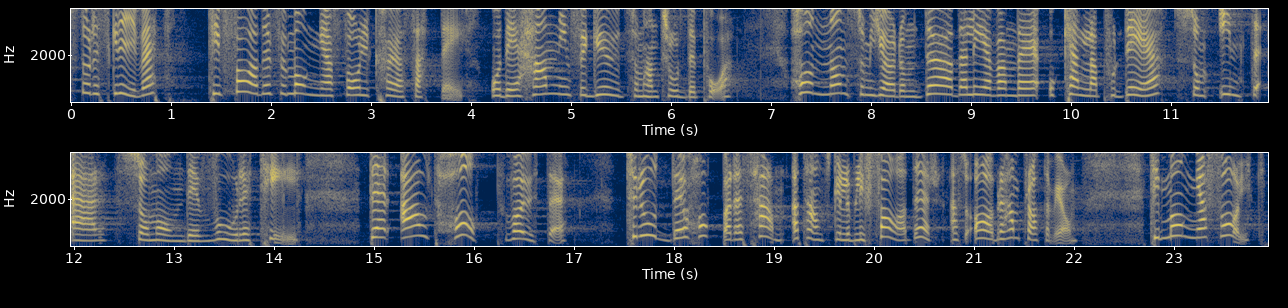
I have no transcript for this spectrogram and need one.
står det skrivet, till fader för många folk har jag satt dig, och det är han inför Gud som han trodde på. Honom som gör de döda levande och kallar på det som inte är som om det vore till. Där allt hopp var ute trodde och hoppades han att han skulle bli fader, alltså Abraham pratar vi om, till många folk.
